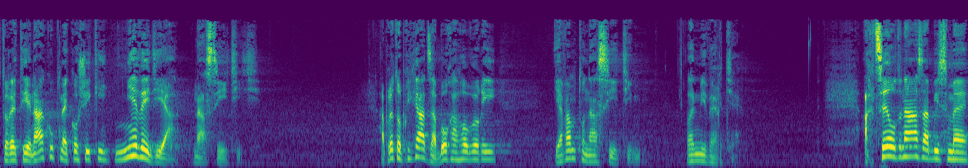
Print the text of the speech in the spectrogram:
ktoré tie nákupné košiky nevedia nasítiť. A preto prichádza Boh a hovorí, ja vám to nasítim, len mi verte. A chce od nás, aby sme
